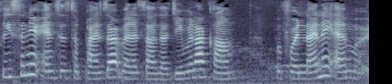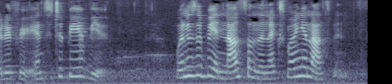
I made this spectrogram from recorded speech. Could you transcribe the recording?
please send your answers to pines.renaissance at gmail.com before 9 a.m. in order for your answer to be reviewed. Winners will be announced on the next morning announcements.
